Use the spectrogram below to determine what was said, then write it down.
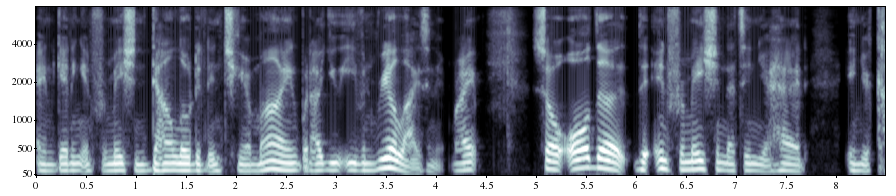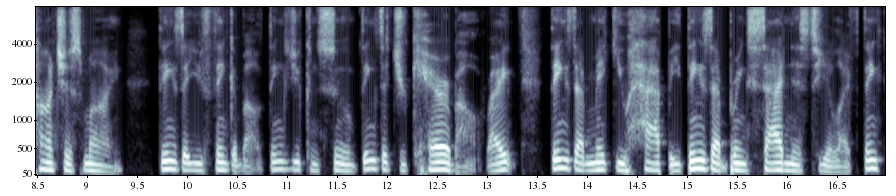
and getting information downloaded into your mind without you even realizing it, right? So all the the information that's in your head, in your conscious mind, things that you think about, things you consume, things that you care about, right? Things that make you happy, things that bring sadness to your life. Think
